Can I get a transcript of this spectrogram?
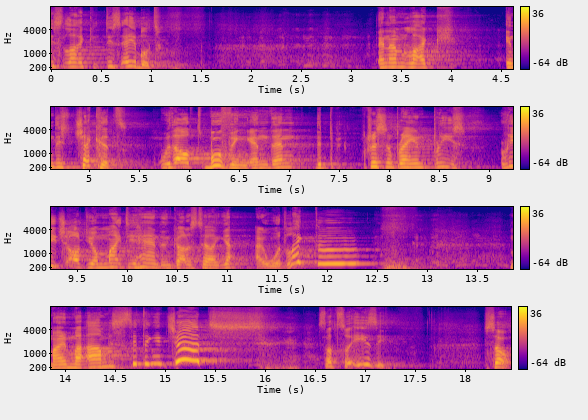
is like disabled. and I'm like in this jacket without moving. And then the Christian praying, please reach out your mighty hand. And God is telling, yeah, I would like to. my, my arm is sitting in church. It's not so easy. So,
